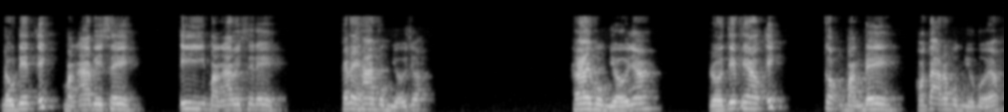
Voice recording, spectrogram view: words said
đầu tiên x bằng abc y bằng abcd cái này hai vùng nhớ chưa? Hai vùng nhớ nhá. Rồi tiếp theo x cộng bằng d có tạo ra vùng nhớ mới không?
